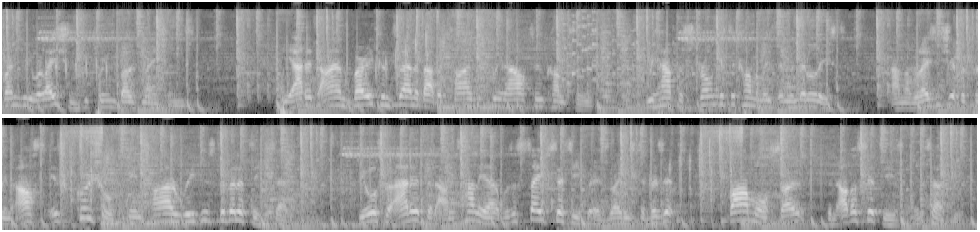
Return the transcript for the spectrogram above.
friendly relations between both nations. He added, I am very concerned about the ties between our two countries. We have the strongest economies in the Middle East, and the relationship between us is crucial to the entire region's stability, he said. He also added that Antalya was a safe city for Israelis to visit, far more so than other cities in Turkey.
